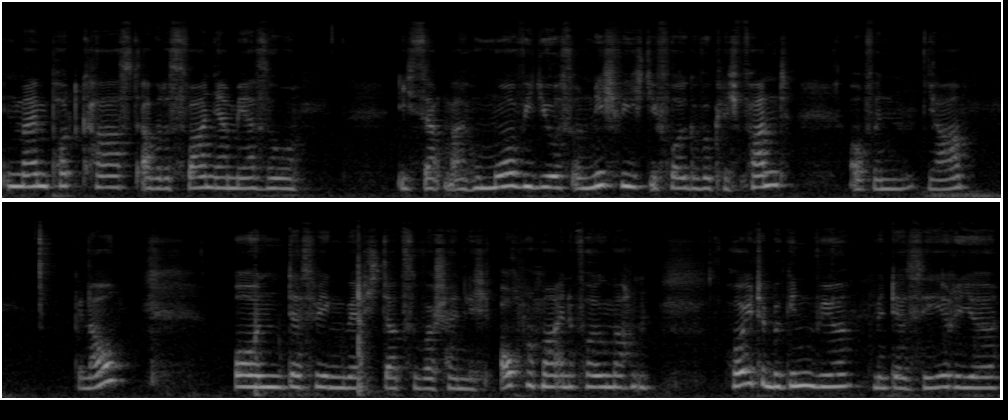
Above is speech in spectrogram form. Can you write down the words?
in meinem Podcast, aber das waren ja mehr so, ich sag mal, Humorvideos und nicht, wie ich die Folge wirklich fand. Auch wenn, ja, genau. Und deswegen werde ich dazu wahrscheinlich auch nochmal eine Folge machen. Heute beginnen wir mit der Serie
